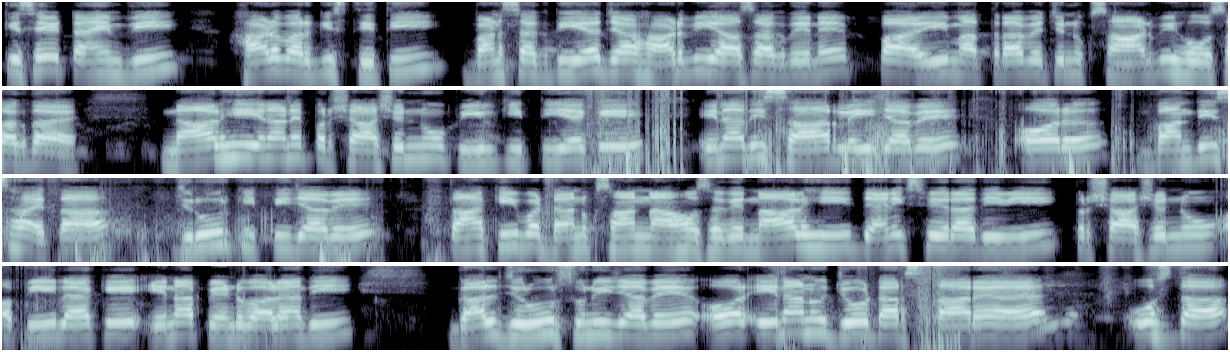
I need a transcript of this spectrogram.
ਕਿਸੇ ਟਾਈਮ ਵੀ ਹੜ੍ਹ ਵਰਗੀ ਸਥਿਤੀ ਬਣ ਸਕਦੀ ਹੈ ਜਾਂ ਹੜ੍ਹ ਵੀ ਆ ਸਕਦੇ ਨੇ, ਭਾਰੀ ਮਾਤਰਾ ਵਿੱਚ ਨੁਕਸਾਨ ਵੀ ਹੋ ਸਕਦਾ ਹੈ। ਨਾਲ ਹੀ ਇਹਨਾਂ ਨੇ ਪ੍ਰਸ਼ਾਸਨ ਨੂੰ ਅਪੀਲ ਕੀਤੀ ਹੈ ਕਿ ਇਹਨਾਂ ਦੀ ਸਾਰ ਲਈ ਜਾਵੇ ਔਰ ਬੰਦੀ ਸਹਾਇਤਾ ਜ਼ਰੂਰ ਕੀਤੀ ਜਾਵੇ ਤਾਂ ਕਿ ਵੱਡਾ ਨੁਕਸਾਨ ਨਾ ਹੋ ਸਕੇ। ਨਾਲ ਹੀ ਦੈਨਿਕ ਸਵੇਰਾ ਦੀ ਵੀ ਪ੍ਰਸ਼ਾਸਨ ਨੂੰ ਅਪੀਲ ਹੈ ਕਿ ਇਹਨਾਂ ਪਿੰਡ ਵਾਲਿਆਂ ਦੀ ਗੱਲ ਜ਼ਰੂਰ ਸੁਣੀ ਜਾਵੇ ਔਰ ਇਹਨਾਂ ਨੂੰ ਜੋ ਡਰ ਸਤਾ ਰਿਹਾ ਹੈ, ਉਸ ਦਾ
